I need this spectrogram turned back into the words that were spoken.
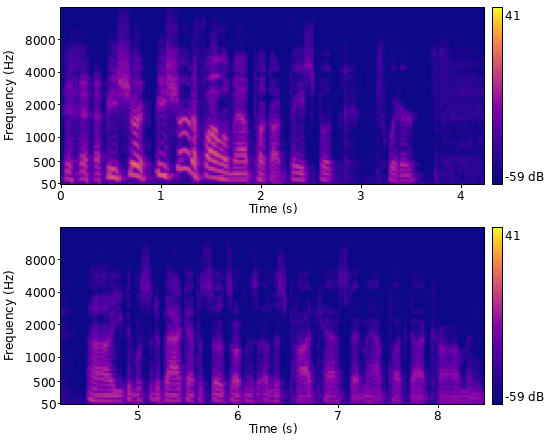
be sure be sure to follow Mad Puck on Facebook, Twitter. Uh, you can listen to back episodes on this of this podcast at madpuck.com and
